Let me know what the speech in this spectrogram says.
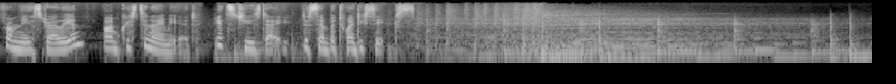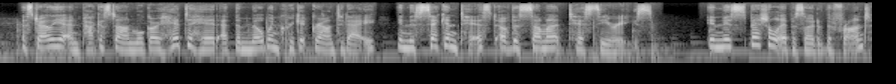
From The Australian, I'm Kristen Amiet. It's Tuesday, December 26. Australia and Pakistan will go head to head at the Melbourne Cricket Ground today in the second test of the summer test series. In this special episode of The Front,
